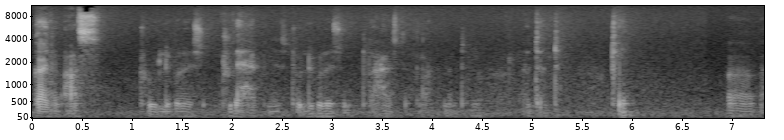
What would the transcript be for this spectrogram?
guiding us to liberation, to the happiness, to liberation, to the highest enlightenment, you know, like that. Okay? Uh,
